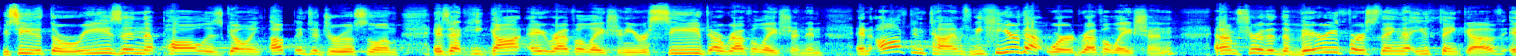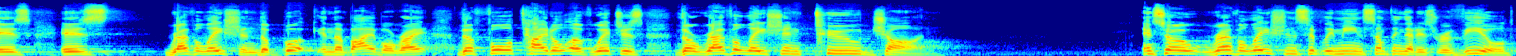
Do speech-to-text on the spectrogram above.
You see that the reason that Paul is going up into Jerusalem is that he got a revelation. He received a revelation. And, and oftentimes we hear that word revelation, and I'm sure that the very first thing that you think of is, is Revelation, the book in the Bible, right? The full title of which is The Revelation to John. And so, revelation simply means something that is revealed,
